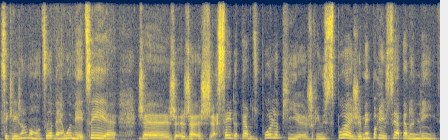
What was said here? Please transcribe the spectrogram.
C'est que les gens vont dire, ben oui, mais tu sais, euh, j'essaie de perdre du poids, là, puis euh, je réussis pas, et je n'ai même pas réussi à perdre une livre.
